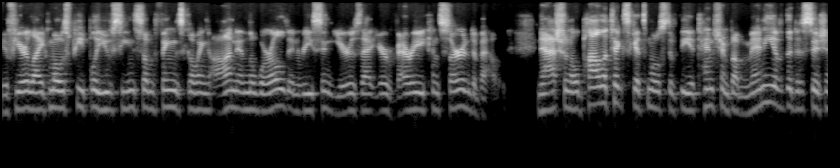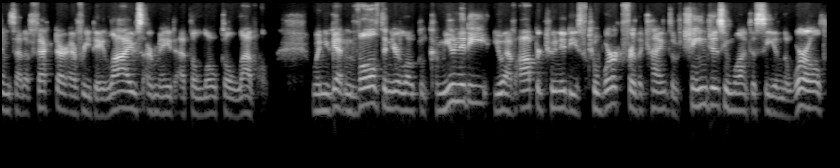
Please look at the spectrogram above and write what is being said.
If you're like most people, you've seen some things going on in the world in recent years that you're very concerned about. National politics gets most of the attention, but many of the decisions that affect our everyday lives are made at the local level. When you get involved in your local community, you have opportunities to work for the kinds of changes you want to see in the world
